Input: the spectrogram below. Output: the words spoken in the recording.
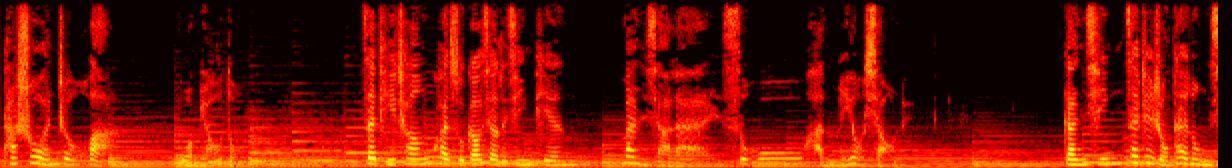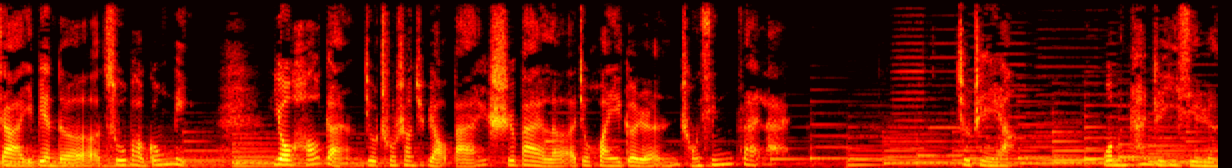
他说完这话，我秒懂，在提倡快速高效的今天，慢下来似乎很没有效率。感情在这种带动下也变得粗暴功利，有好感就冲上去表白，失败了就换一个人重新再来。就这样，我们看着一些人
